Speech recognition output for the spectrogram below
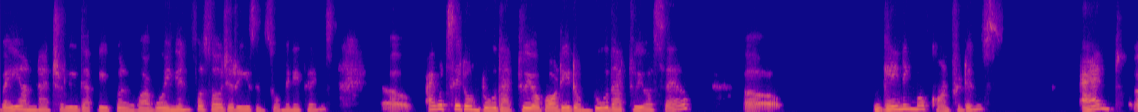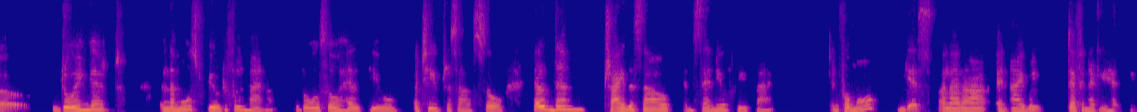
very unnaturally are people who are going in for surgeries and so many things uh, I would say don't do that to your body, don't do that to yourself. Uh, gaining more confidence and uh, doing it in the most beautiful manner would also help you achieve results. So help them try this out and send your feedback. And for more, yes, Alara and I will definitely help you.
